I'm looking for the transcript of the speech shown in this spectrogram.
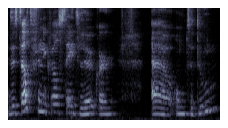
Dus dat vind ik wel steeds leuker uh, om te doen.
